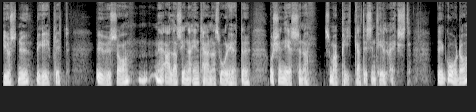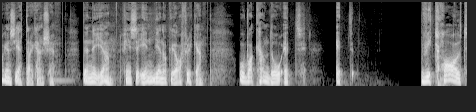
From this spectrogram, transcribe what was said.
just nu begripligt. USA med alla sina interna svårigheter och kineserna som har pikat i sin tillväxt. Det är gårdagens jättar kanske. Den nya finns i Indien och i Afrika. Och vad kan då ett, ett vitalt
